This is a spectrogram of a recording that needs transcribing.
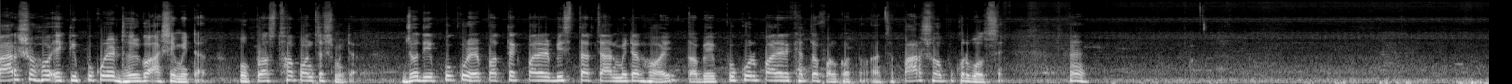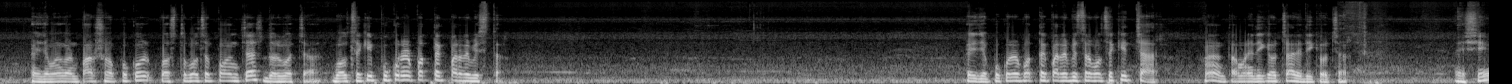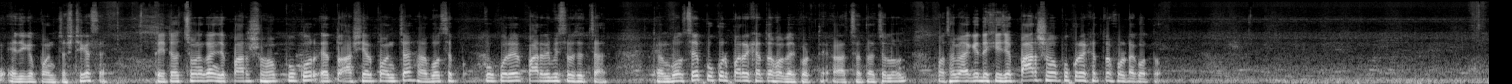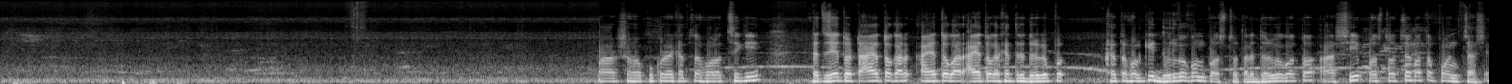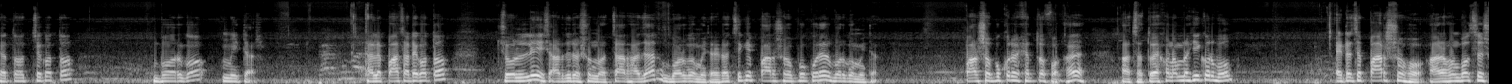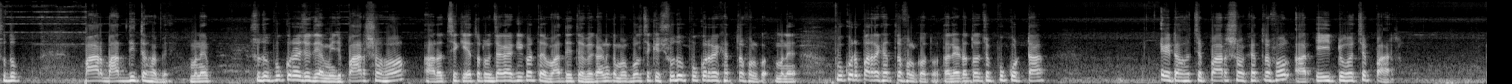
পারসহ একটি পুকুরের দৈর্ঘ্য আশি মিটার ও প্রস্থ পঞ্চাশ মিটার। যদি পুকুরের প্রত্যেক পাড়ের বিস্তার চার মিটার হয়, তবে পুকুর পাড়ের ক্ষেত্রফল কত? আচ্ছা পারসহ পুকুর বলছে। হ্যাঁ। এই যেমন করেন পারসহ পুকুর, প্রস্থ বলছে পঞ্চাশ, দৈর্ঘ্য চার। বলছে কি পুকুরের প্রত্যেক পারের বিস্তার। এই যে পুকুরের প্রত্যেক পাড়ের বিস্তার বলছে কি চার। হ্যাঁ তার মানে এদিকেও চার এদিকেও চার। এসি, এদিকে পঞ্চাশ, ঠিক আছে? তো এটা হচ্ছে মনে করেন যে পার সহ পুকুর, এত আশি আর পঞ্চাশ, আর বলছে পুকুরের পাড়ের বিস্তার হচ্ছে চার। তখন বলছে পুকুর পাড়ের ক্ষেত্রফল বের করতে। আচ্ছা তা চলুন, প্রথমে আগে দেখি যে পার সহ পুকুরের ক্ষেত্রফলটা কত। পার সহ পুকুরের ক্ষেত্রফল হচ্ছে কি? যেহেতু একটা আয়তকার আয়তকার আয়তকার ক্ষেত্রে দৈর্ঘ্য ক্ষেত্রফল কি? দৈর্ঘ্য গুণ প্রস্থ। তাহলে দৈর্ঘ্য কত? আশি। প্রস্থ হচ্ছে কত? পঞ্চাশ। এত হচ্ছে কত? বর্গ মিটার। তাহলে পাঁচ আটে কত? চল্লিশ। আর দুটো শূন্য, চার হাজার বর্গ মিটার। এটা হচ্ছে কি? পার্শ্ব পুকুরের বর্গ মিটার। পার্শ্ব পুকুরের ক্ষেত্রফল হ্যাঁ? আচ্ছা তো এখন আমরা কি করব? এটা হচ্ছে পার সহ আর এখন বলছে শুধু পার বাদ দিতে হবে। মানে শুধু পুকুরে যদি আমি যে পার সহ আর হচ্ছে কি এতটুকু জায়গা কি করতে হবে? বাদ দিতে হবে। কারণ কি? আমরা বলছে কি? শুধু পুকুরের ক্ষেত্রফল মানে পুকুর পাড়ের ক্ষেত্রফল কত? তাহলে এটা তো হচ্ছে পুকুরটা। এটা হচ্ছে পার ক্ষেত্রফল আর এইটুকু হচ্ছে পার।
